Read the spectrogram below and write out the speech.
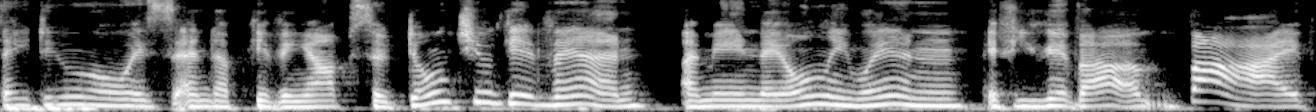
they do always end up giving up. So don't you give in. I mean, they only win if you give up. Five,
